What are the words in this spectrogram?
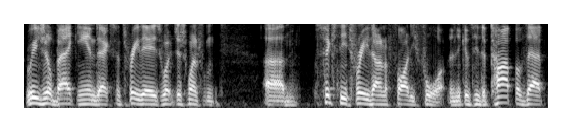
The regional banking index in three days what just went from um, 63 down to 44. And you can see the top of that,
